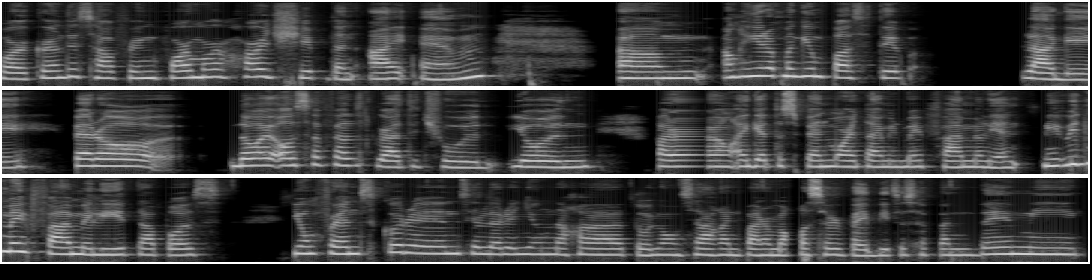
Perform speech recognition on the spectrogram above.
who are currently suffering far more hardship than I am. Um, ang hirap maging positive lagi. Pero, though I also felt gratitude, yun, parang I get to spend more time with my family and with my family. Tapos yung friends ko rin sila rin yung nakatulong sa akin para makasurvive dito sa pandemic.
